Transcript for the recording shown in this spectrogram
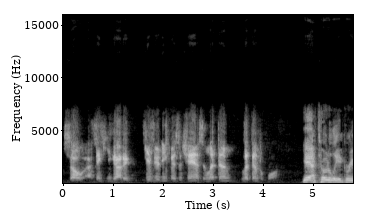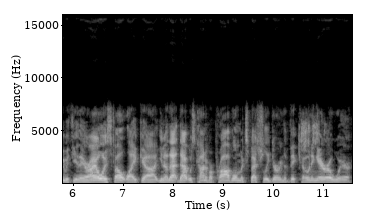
So I think you got to give your defense a chance and let them let them perform. Yeah, I totally agree with you there. I always felt like uh, you know that that was kind of a problem, especially during the Vic Koenning era, where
